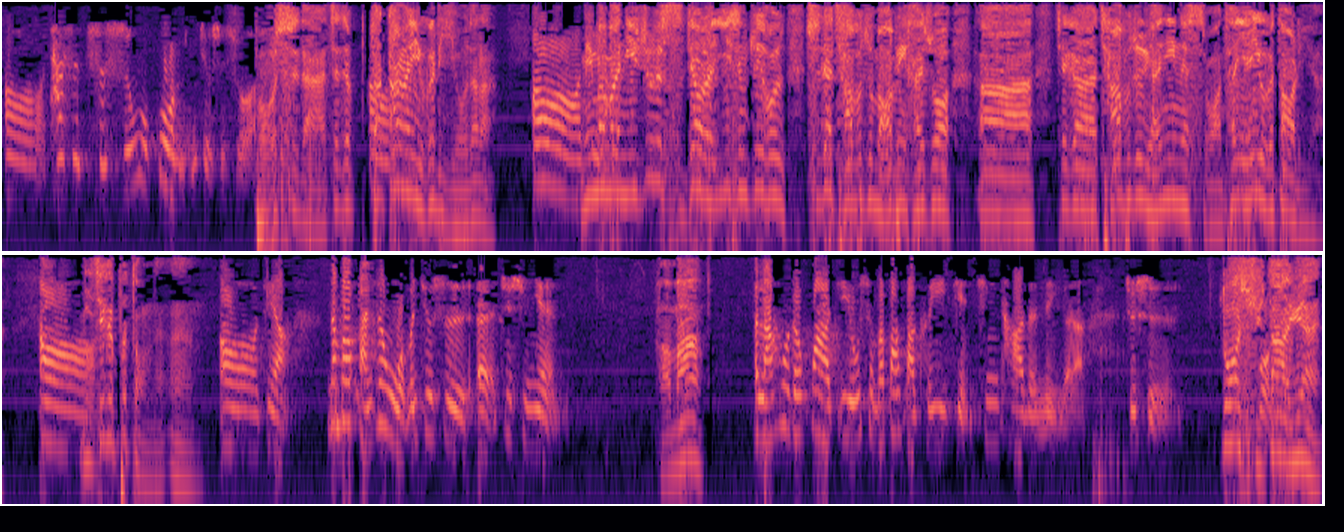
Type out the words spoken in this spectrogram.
哦，他是吃食物过敏，就是说。不是的，这这他当然有个理由的了。哦。明白吗？你就是死掉了，医生最后实在查不出毛病，还说啊、这个查不出原因的死亡，他也有个道理啊。哦。你这个不懂的，嗯，哦，这样。那么反正我们就是呃继续念。好吗？然后的话，有什么办法可以减轻他的那个，就是多许大愿，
